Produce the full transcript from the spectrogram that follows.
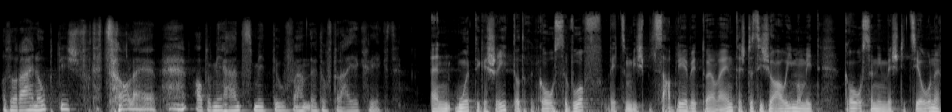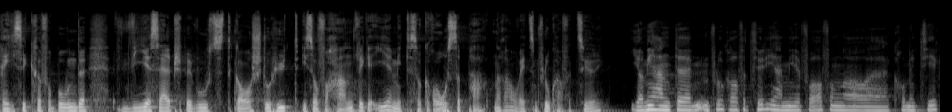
also rein optisch von der Zahl her, aber wir haben es mit Aufwand nicht auf die Reihe gekriegt ein mutiger Schritt oder ein großer Wurf, wie zum Beispiel Sablier, wie du erwähnt hast, das ist ja auch immer mit großen Investitionen, Risiken verbunden. Wie selbstbewusst gehst du heute in so Verhandlungen ein mit so grossen Partnern auch, wie zum Flughafen Zürich? Ja, wir haben äh, im Flughafen Zürich haben wir von Anfang an äh, kommuniziert,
